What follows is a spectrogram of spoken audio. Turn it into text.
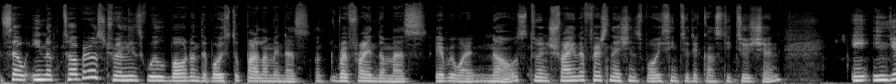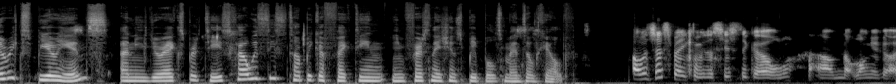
So in October, Australians will vote on the Voice to Parliament as referendum, as everyone knows, to enshrine a First Nations voice into the Constitution. In, in, your experience and in your expertise, how is this topic affecting in First Nations people's mental health? I was just speaking with a sister girl um, not long ago,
